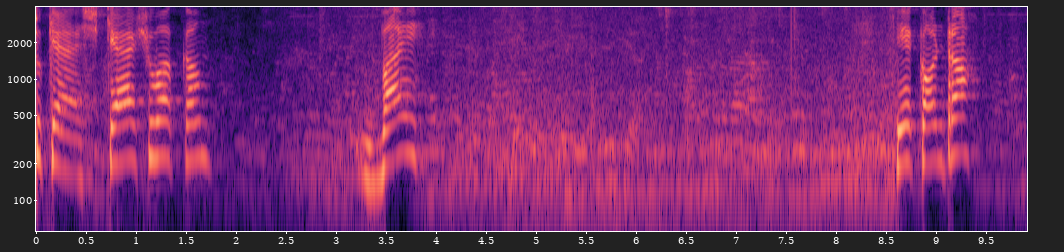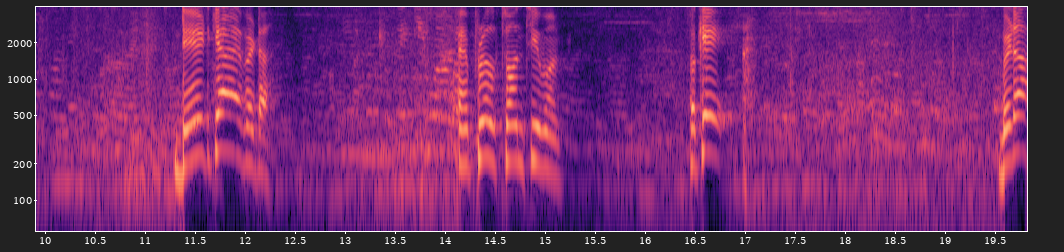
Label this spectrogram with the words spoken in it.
टू कैश कैश हुआ कम? बाय ये कॉन्ट्रा डेट क्या है बेटा? अप्रैल ट्वेंटी वन ओके बेटा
